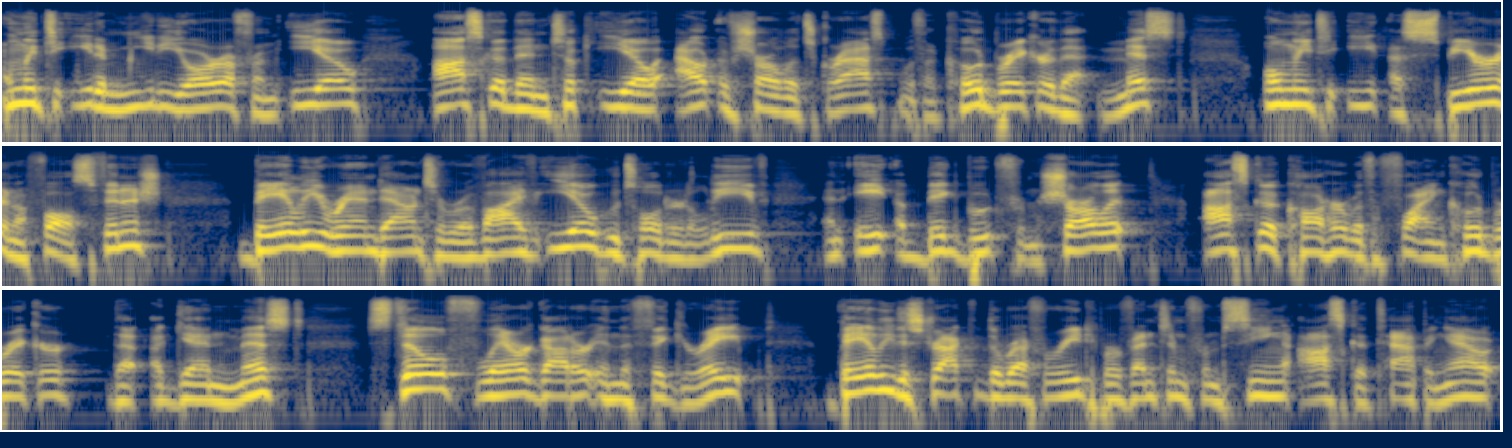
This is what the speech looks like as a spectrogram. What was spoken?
only to eat a Meteora from Iyo. Asuka then took Iyo out of Charlotte's grasp with a codebreaker that missed, only to eat a spear in a false finish. Bayley ran down to revive Iyo, who told her to leave, and ate a big boot from Charlotte. Asuka caught her with a flying codebreaker that again missed. Still, Flair got her in the figure eight. Bayley distracted the referee to prevent him from seeing Asuka tapping out,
